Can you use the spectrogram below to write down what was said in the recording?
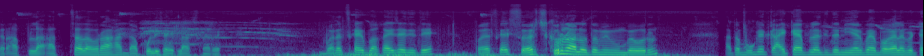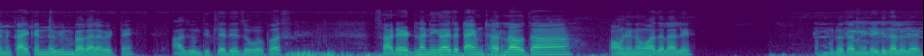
तर आपला आजचा दौरा हा दापोली साईडला असणार आहे. बरंच काही बघायचं आहे तिथे. बऱ्याच काही सर्च करून आलो होतो मी मुंबईवरून. आता बघूया काय काय आपल्याला तिथं नियर बाय बघायला भेटतं आणि काय काय नवीन बघायला भेटतं आहे अजून तिथल्या ते जवळपास. साडेआठला निघायचा टाईम ठरला होता. पावणे नऊ वाजायला आले. मुलं तर आम्ही रेडी झालेलो आहेत.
